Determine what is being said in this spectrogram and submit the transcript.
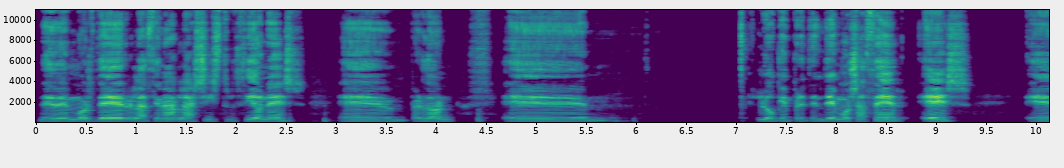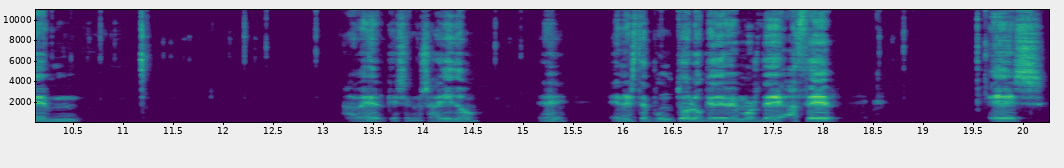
Debemos de relacionar las instrucciones, eh, perdón, eh, lo que pretendemos hacer es, a ver, que se nos ha ido, en este punto lo que debemos de hacer es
